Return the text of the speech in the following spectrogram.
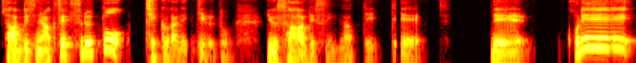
サービスにアクセスするとチェックができるというサービスになっていて、で、これ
